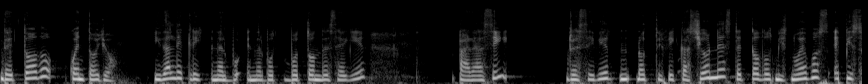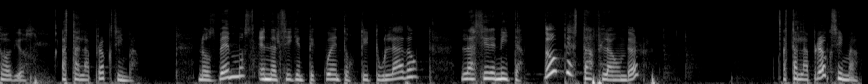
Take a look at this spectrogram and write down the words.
De todo cuento yo. Y dale clic en el, en el botón de seguir para así recibir notificaciones de todos mis nuevos episodios. Hasta la próxima. Nos vemos en el siguiente cuento titulado La Sirenita. ¿Dónde está Flounder? Hasta la próxima.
